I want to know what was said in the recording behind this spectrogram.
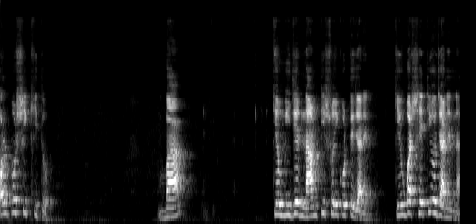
অল্প শিক্ষিত বা কেউ নিজের নামটি সই করতে জানেন, কেউ বা সেটিও জানেন না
